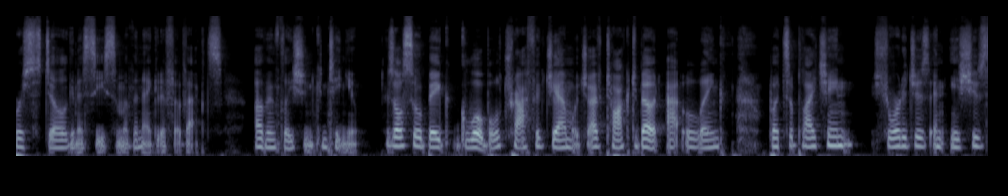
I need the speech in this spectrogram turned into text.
we're still going to see some of the negative effects of inflation continue. There's also a big global traffic jam, which I've talked about at length, but supply chain shortages and issues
